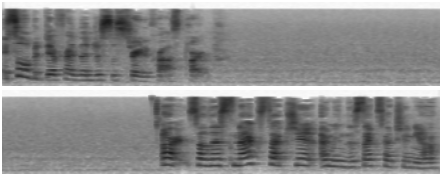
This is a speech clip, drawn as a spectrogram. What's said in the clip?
it's a little bit different than just the straight across part. Alright, so this next section, I mean this next section, yeah,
